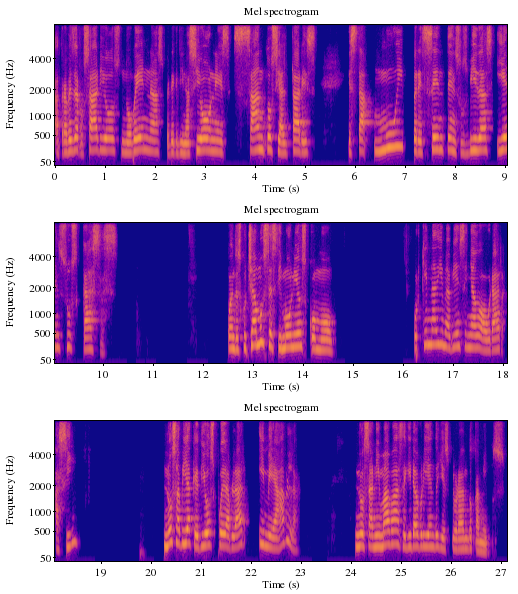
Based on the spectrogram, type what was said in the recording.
a través de rosarios, novenas, peregrinaciones, santos y altares, está muy presente en sus vidas y en sus casas. Cuando escuchamos testimonios como, ¿por qué nadie me había enseñado a orar así? No sabía que Dios puede hablar y me habla. Nos animaba a seguir abriendo y explorando caminos.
